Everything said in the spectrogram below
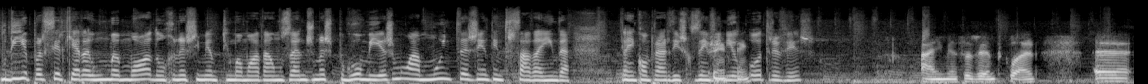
podia parecer que era uma moda, um renascimento de uma moda há uns anos, mas pegou mesmo? Há muita gente interessada ainda em comprar discos em sim, vinil sim. outra vez? Há imensa gente, claro. Uh,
